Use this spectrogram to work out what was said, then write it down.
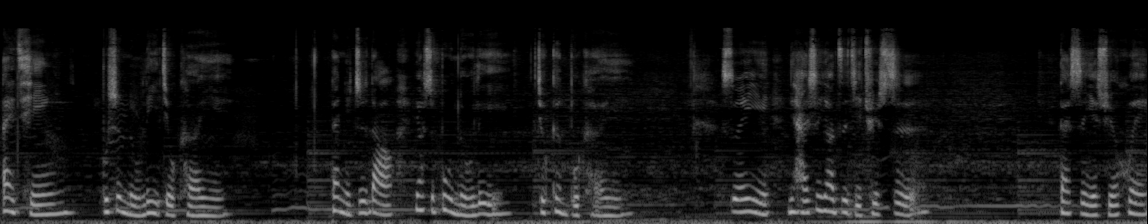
爱情不是努力就可以，但你知道，要是不努力，就更不可以。所以你还是要自己去试。但是也学会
